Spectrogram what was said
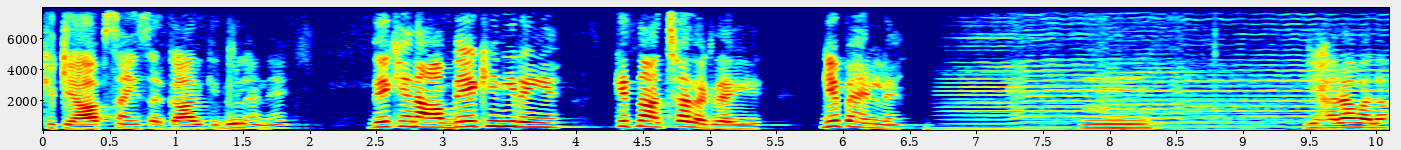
क्योंकि आप साईं सरकार की दुल्हन हैं। देखें ना आप देख ही नहीं रही हैं। कितना अच्छा लग रहा है ये। ये पहन लें। हम्म, ये हरा वाला।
